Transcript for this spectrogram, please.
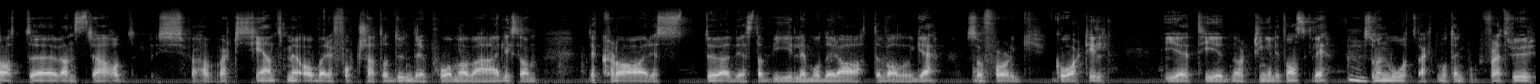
At uh, Venstre har vært tjent med å bare fortsette å dundre på med å være liksom, det klare, stødige, stabile, moderate valget som folk går til i en tid når ting er litt vanskelig, som en motvekt mot den. For jeg tror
